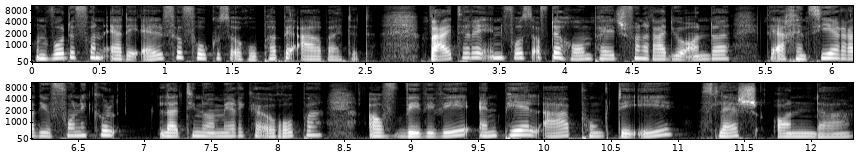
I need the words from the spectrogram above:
und wurde von RDL für Fokus Europa bearbeitet. Weitere Infos auf der Homepage von Radio Onda, der Agencia Radiofónico Latinoamérica Europa, auf www.npla.de slash onda.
